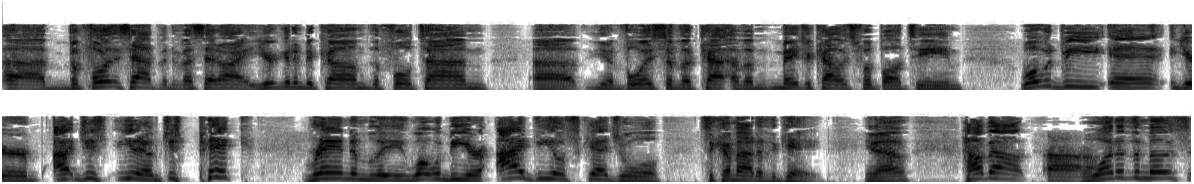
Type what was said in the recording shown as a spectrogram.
uh, before this happened, if I said, "All right, you're going to become the full time uh, you know voice of a co- of a major college football team," what would be uh, your? I just you know just pick randomly what would be your ideal schedule to come out of the gate. You know, how about Uh, one of the most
